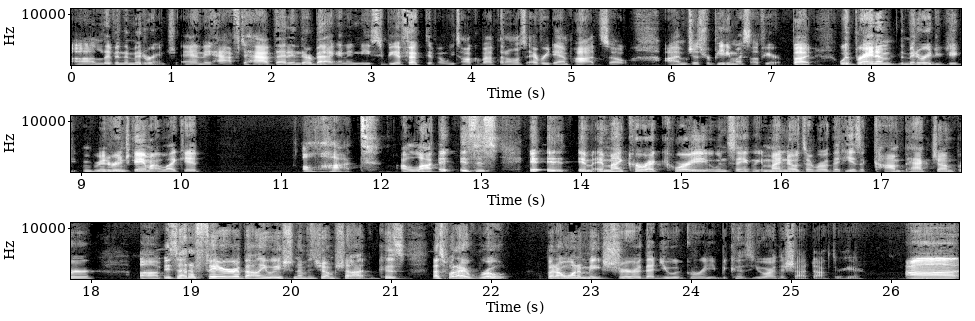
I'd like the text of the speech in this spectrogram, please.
uh, live in the mid range and they have to have that in their bag and it needs to be effective. And we talk about that almost every damn pod. So I'm just repeating myself here. But with Branham, the mid range game, I like it a lot. A lot. Is this? It, it, am, am I correct, Corey? When saying in my notes, I wrote that he has a compact jumper. Um, is that a fair evaluation of his jump shot? Because that's what I wrote, but I want to make sure that you agree because you are the shot doctor here. Uh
